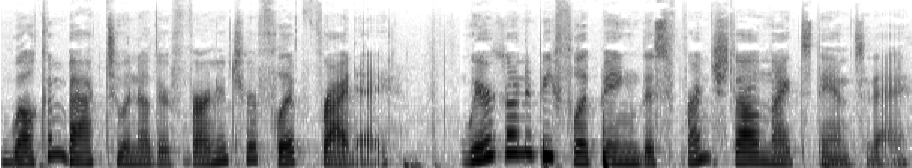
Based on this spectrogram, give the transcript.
Welcome back to another Furniture Flip Friday. We're going to be flipping this French style nightstand today.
